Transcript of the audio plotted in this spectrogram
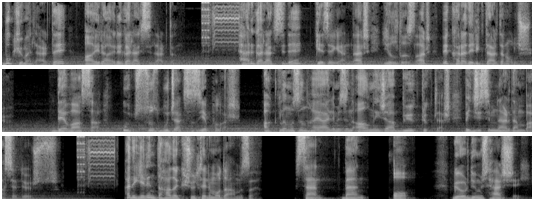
Bu kümelerde ayrı ayrı galaksilerden. Her galakside gezegenler, yıldızlar ve kara deliklerden oluşuyor. Devasa, uçsuz bucaksız yapılar. Aklımızın hayalimizin almayacağı büyüklükler ve cisimlerden bahsediyoruz. Hadi gelin daha da küçültelim odağımızı. Sen, ben, o. Gördüğümüz her şey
